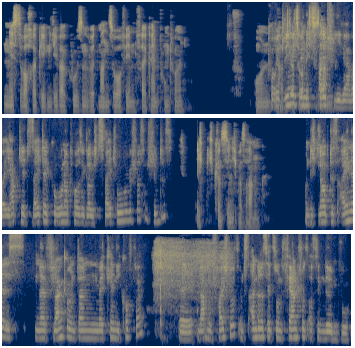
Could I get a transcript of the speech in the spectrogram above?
nächste Woche gegen Leverkusen wird man so auf jeden Fall keinen Punkt holen. Und mehr hab ich Korrigiere mich, dazu auch wenn nicht ich zu falsch sagen. liege, aber ihr habt jetzt seit der Corona-Pause, glaube ich, zwei Tore geschossen, stimmt es? Ich, ich könnte es dir nicht mal sagen. Und ich glaube, das eine ist eine Flanke und dann McKenny Kopfball äh, nach einem Freistoß und das andere ist jetzt so ein Fernschuss aus dem Nirgendwo.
